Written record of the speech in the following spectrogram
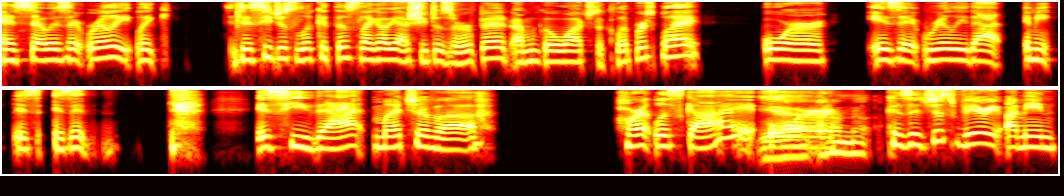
And so is it really like, does he just look at this like, oh, yeah, she deserved it? I'm to go watch the Clippers play? Or is it really that? I mean, is, is it, is he that much of a heartless guy? yeah, or, I don't know. because it's just very i mean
